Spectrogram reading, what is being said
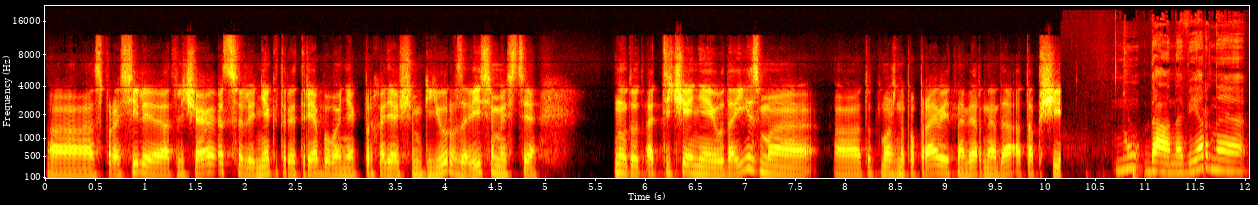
э, спросили, отличаются ли некоторые требования к проходящим ГИЮР в зависимости, ну, тут от течения иудаизма, э, тут можно поправить, наверное, да, от общины. Ну да, наверное,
